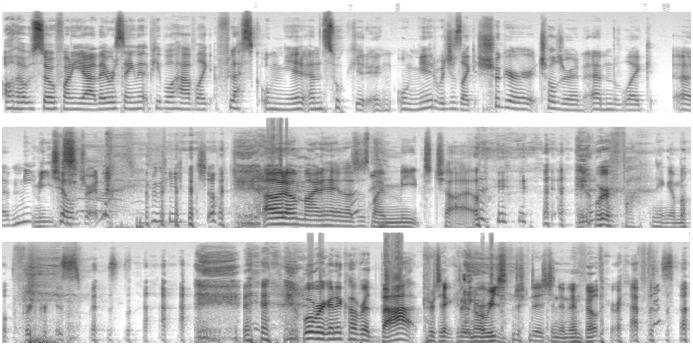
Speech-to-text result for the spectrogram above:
Oh, that was so funny. Yeah, they were saying that people have like fleskunger and sukkerunger, which is like sugar children and like uh, meat, Meat. children. meat children. Oh, don't mind him. That's just my meat child. we're fattening him up for Christmas. well, we're going to cover that particular Norwegian tradition in another episode.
